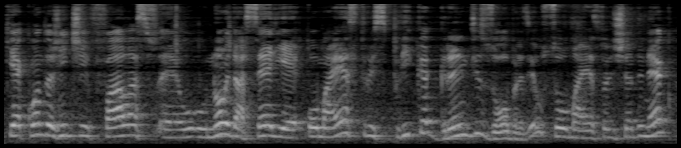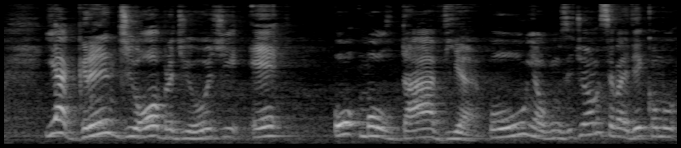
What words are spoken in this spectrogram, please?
que é quando a gente fala. É, o nome da série é O Maestro Explica Grandes Obras. Eu sou o maestro Alexandre Neco e a grande obra de hoje é O Moldávia, ou em alguns idiomas você vai ver como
